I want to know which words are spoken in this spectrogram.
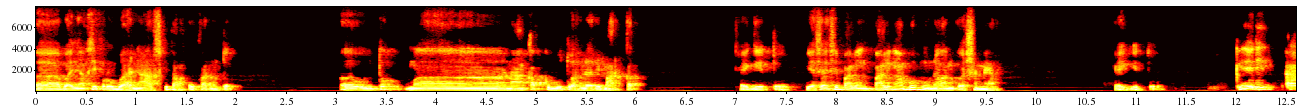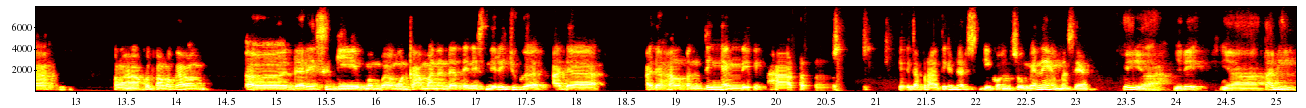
uh, banyak sih perubahan yang harus kita lakukan untuk uh, untuk menangkap kebutuhan dari market kayak gitu. Biasanya sih paling paling ampuh menggunakan kuesioner. Kayak gitu. Jadi uh, kalau aku tangkap memang uh, dari segi membangun keamanan data ini sendiri juga ada ada hal penting yang di, harus kita perhatikan dari segi konsumennya ya mas ya? Iya jadi ya tadi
